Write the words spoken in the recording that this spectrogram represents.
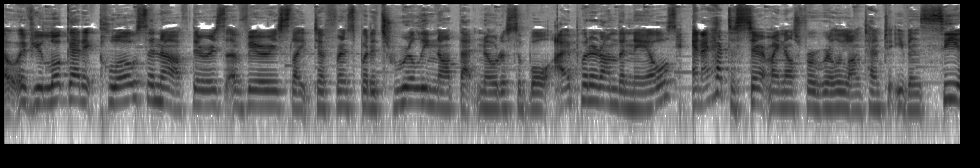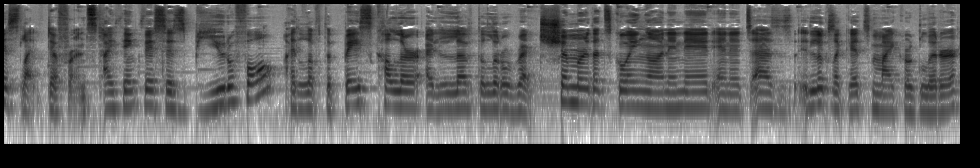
Oh, if you look at it close enough, there is a very slight difference, but it's really not that noticeable. I put it on the nails and I had to stare at my nails for a really long time to even see a slight difference. I think this is beautiful. I love the base color. I love the little red shimmer that's going on in it and it's as, it looks like it's micro glitter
